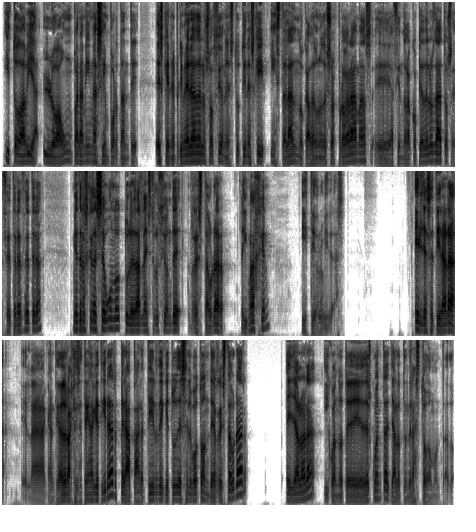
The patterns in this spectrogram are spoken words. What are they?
Y todavía, lo aún para mí más importante, es que en el primera de las opciones tú tienes que ir instalando cada uno de esos programas, eh, haciendo la copia de los datos, etcétera, etcétera, mientras que en el segundo tú le das la instrucción de restaurar la imagen y te olvidas. Él ya se tirará la cantidad de horas que se tenga que tirar, pero a partir de que tú des el botón de restaurar, ella lo hará y cuando te des cuenta ya lo tendrás todo montado.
